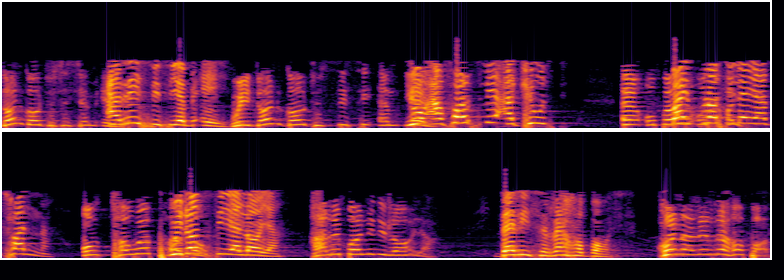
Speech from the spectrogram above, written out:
don't go to ccma ccma we don't go to ccma you are falsely accused. Eh, o be ba o iplotile ya tshwanna. o tshwawe we don't see a lawyer. Di-lawyer there is rehoboth. Go na le rehoboth.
